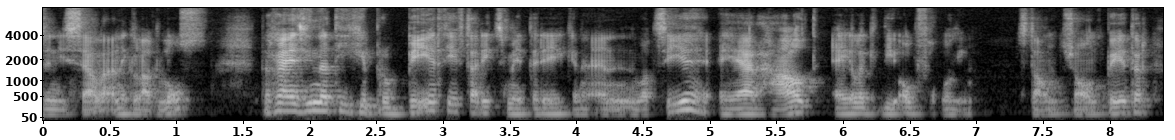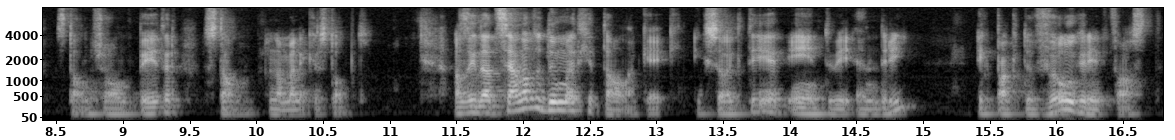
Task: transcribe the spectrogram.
In die cellen, en ik laat los, dan ga je zien dat hij geprobeerd heeft daar iets mee te rekenen. En wat zie je? Hij herhaalt eigenlijk die opvolging. Stan, Jean, Peter, Stan, Jean, Peter, Stan. En dan ben ik gestopt. Als ik datzelfde doe met getallen, kijk, ik selecteer 1, 2 en 3. Ik pak de vulgreep vast.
